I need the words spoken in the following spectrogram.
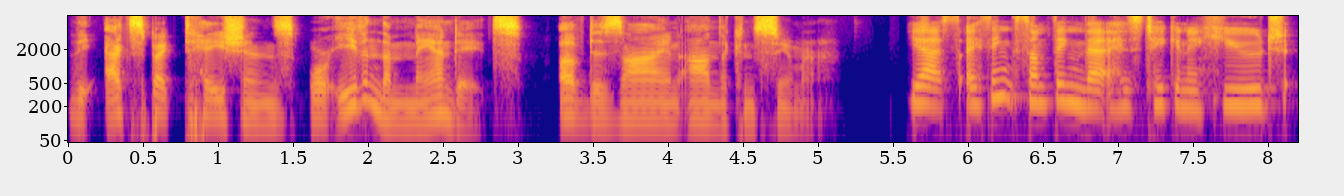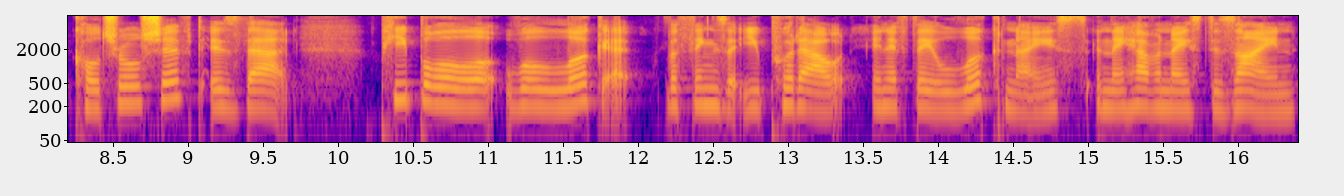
the expectations or even the mandates of design on the consumer. Yes, I think something that has taken a huge cultural shift is that people will look at the things that you put out, and if they look nice and they have a nice design,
